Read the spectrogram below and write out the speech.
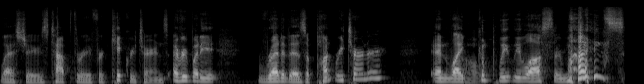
last year. He was top three for kick returns. Everybody read it as a punt returner and like Oh. completely lost their minds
